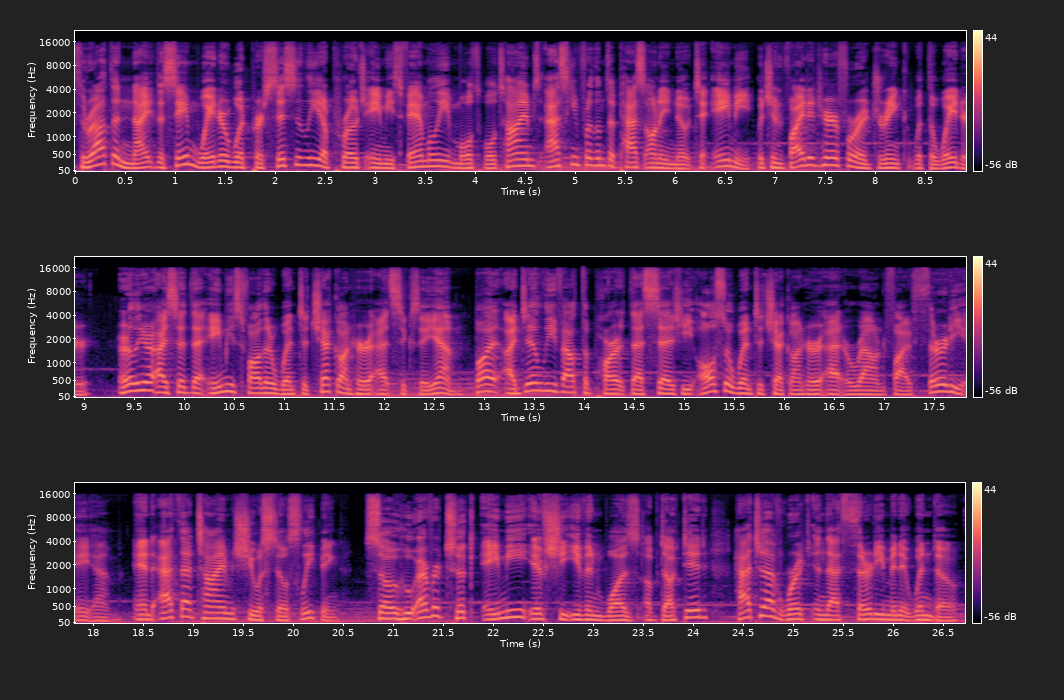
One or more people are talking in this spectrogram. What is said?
Throughout the night, the same waiter would persistently approach Amy's family multiple times, asking for them to pass on a note to Amy, which invited her for a drink with the waiter. Earlier I said that Amy's father went to check on her at 6am, but I did leave out the part that said he also went to check on her at around 5.30am, and at that time she was still sleeping. So whoever took Amy, if she even was abducted, had to have worked in that 30 minute window,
